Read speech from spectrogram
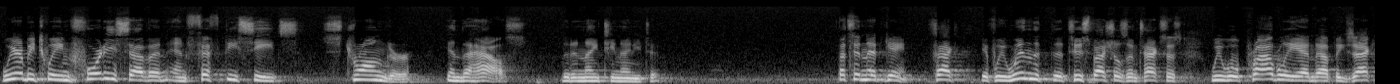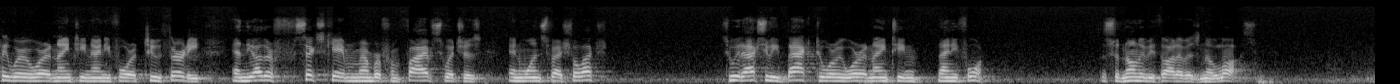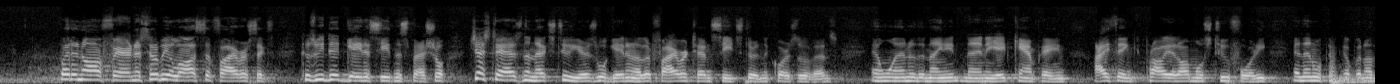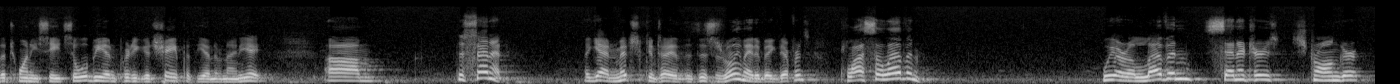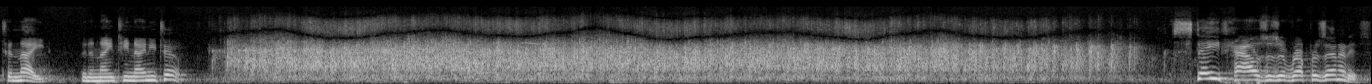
we are between 47 and 50 seats stronger in the House than in 1992. That's a net gain. In fact, if we win the, the, two specials in Texas, we will probably end up exactly where we were in 1994 at 230, and the other six came, remember, from five switches and one special election. So we'd actually be back to where we were in 1994. This would normally be thought of as no loss. But in all fairness, it'll be a loss of five or six because we did gain a seat in the special, just as in the next two years we'll gain another five or ten seats during the course of events. And we'll enter the 98 campaign, I think, probably at almost 240, and then we'll pick up another 20 seats. So we'll be in pretty good shape at the end of 98. Um, the Senate, again, Mitch can tell you that this has really made a big difference, plus 11. We are 11 senators stronger tonight than in 1992. State houses of representatives,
